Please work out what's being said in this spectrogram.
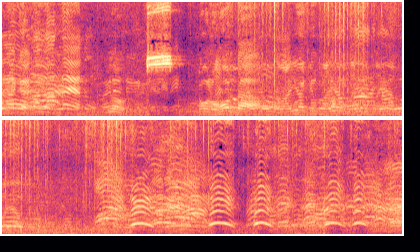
Yo. Tuh Luhur ta. Layak, layak, layak, layak, layak. Hey, hey, hey, hey, hey, hey,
